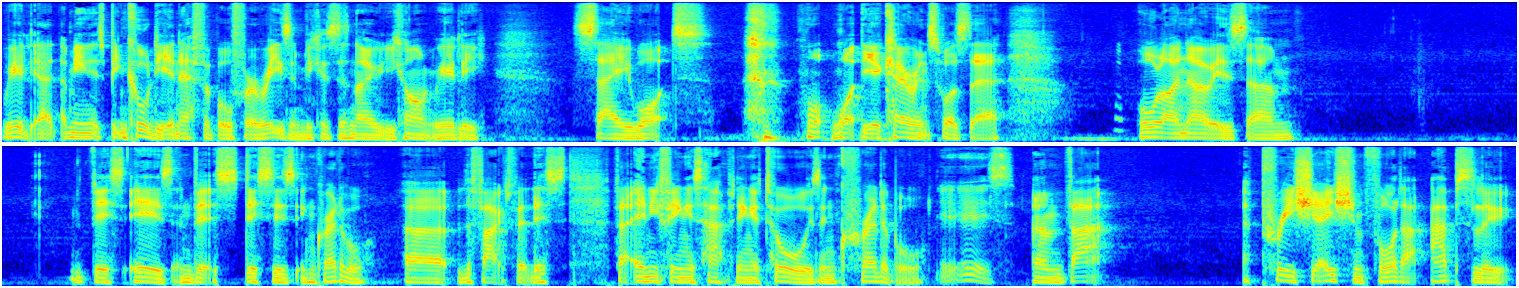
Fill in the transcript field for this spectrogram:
really. I mean, it's been called the ineffable for a reason because there's no you can't really say what what what the occurrence was there. All I know is um, this is and this this is incredible. Uh, the fact that this that anything is happening at all is incredible. It is, and that appreciation for that absolute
